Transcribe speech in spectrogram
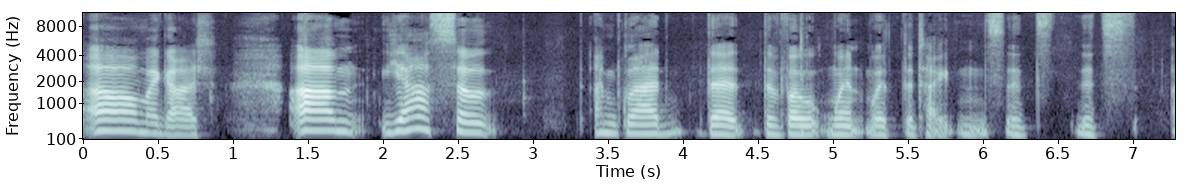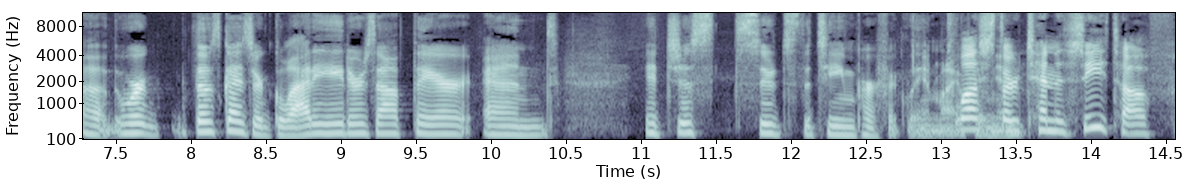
Oh my gosh. Um, yeah, so I'm glad that the vote went with the Titans. It's it's uh, we're those guys are gladiators out there, and it just suits the team perfectly in my Plus, they're. Tennessee tough.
